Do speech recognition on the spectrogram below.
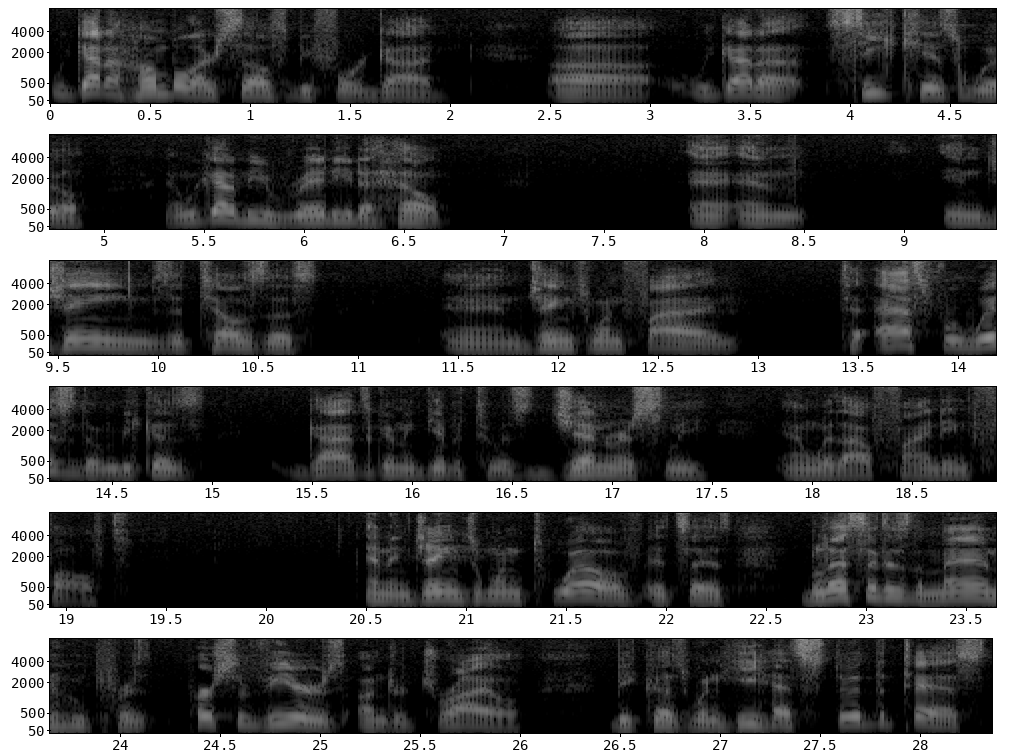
we got to humble ourselves before God. Uh, we got to seek His will, and we got to be ready to help. And, and in James, it tells us, and James 1 5, to ask for wisdom because God's going to give it to us generously and without finding fault. And in James 1:12 it says, "Blessed is the man who perseveres under trial, because when he has stood the test,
